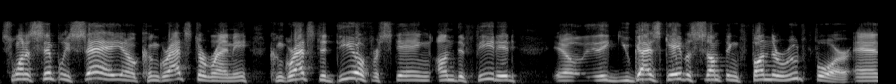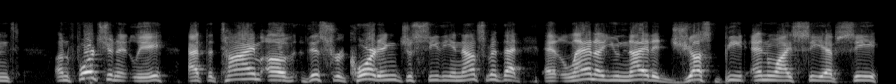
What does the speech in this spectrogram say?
Just want to simply say, you know, congrats to Remy, congrats to Dio for staying undefeated. You know, you guys gave us something fun to root for, and unfortunately, at the time of this recording, just see the announcement that Atlanta United just beat NYCFC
